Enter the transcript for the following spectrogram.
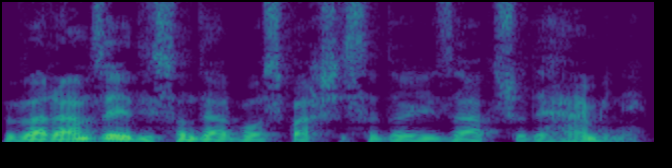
و رمز ادیسون در بازپخش صدای ضبط شده همینه.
